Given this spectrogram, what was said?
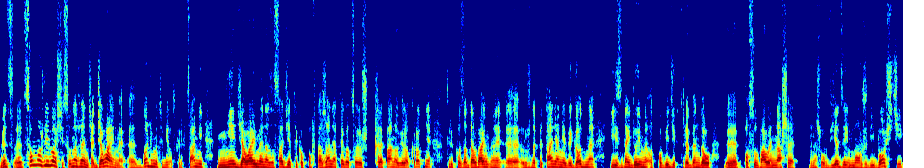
Więc e, są możliwości, są narzędzia, działajmy, e, bądźmy tymi odkrywcami, nie działajmy na zasadzie tylko powtarzania tego, co już klepano wielokrotnie, tylko zadawajmy e, różne pytania niewygodne i znajdujmy odpowiedzi, które będą posuwały nasze naszą wiedzę i możliwości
